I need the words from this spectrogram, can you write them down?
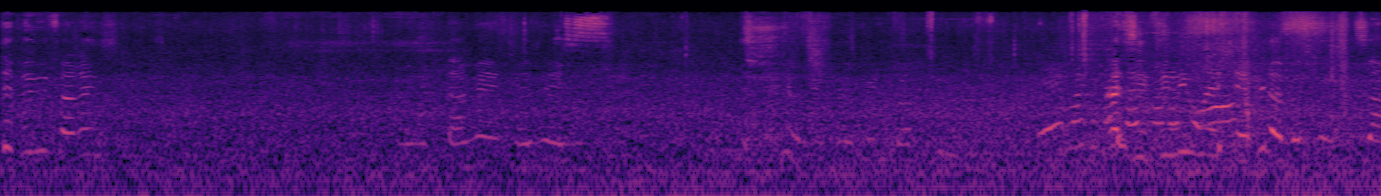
t'as pas vu Fares Ta mère, elle est. Ah, c'est fini, ouais, j'ai vu la bonne ça,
